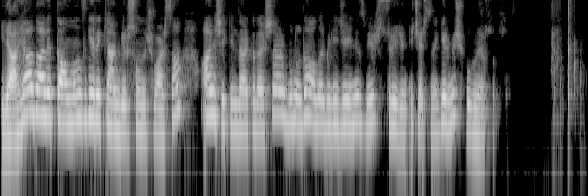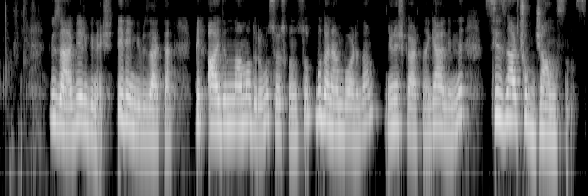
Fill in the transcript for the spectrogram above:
ilahi adalette almanız gereken bir sonuç varsa aynı şekilde arkadaşlar bunu da alabileceğiniz bir sürecin içerisine girmiş bulunuyorsunuz. Güzel bir güneş. Dediğim gibi zaten bir aydınlanma durumu söz konusu. Bu dönem bu arada güneş kartına geldiğimde sizler çok canlısınız.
